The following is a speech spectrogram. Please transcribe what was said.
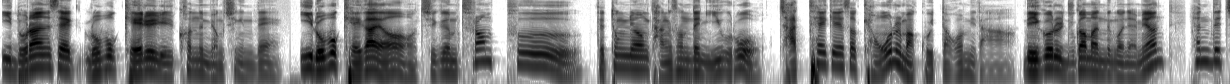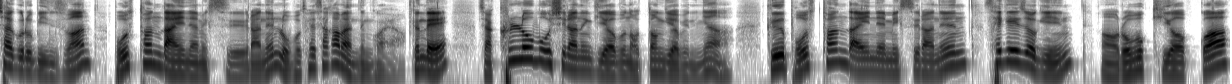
이 노란색 로봇 개를 일컫는 명칭인데 이 로봇 개가요. 지금 트럼프 대통령 당선된 이후로 자택에서 경호를 맡고 있다고 합니다. 근데 이거를 누가 만든 거냐면 현대차 그룹이 인수한 보스턴 다이나믹스라는 로봇 회사가 만든 거예요. 근데 자 클로봇이라는 기업은 어떤 기업이느냐? 그 보스턴 다이내믹스라는 세계적인 어, 로봇 기업과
